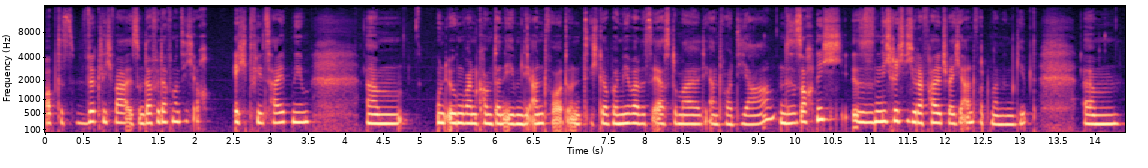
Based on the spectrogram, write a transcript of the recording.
ob das wirklich wahr ist. Und dafür darf man sich auch echt viel Zeit nehmen. Ähm, und irgendwann kommt dann eben die Antwort. Und ich glaube, bei mir war das erste Mal die Antwort ja. Und es ist auch nicht, es ist nicht richtig oder falsch, welche Antwort man dann gibt. Ähm,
